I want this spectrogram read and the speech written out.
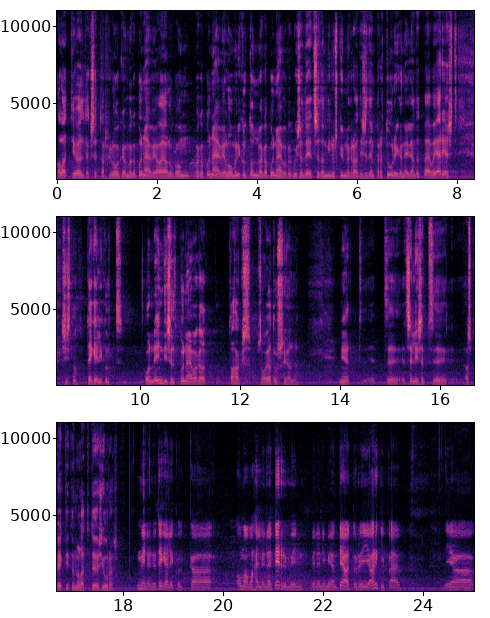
alati öeldakse, et arheoloogia on väga põnev ja ajalugu on väga põnev ja loomulikult on väga põnev, aga kui sa teed seda miinus kümnekraadise temperatuuriga neljandat päeva järjest, siis noh, tegelikult on endiselt põnev, aga tahaks sooja duši alla. nii et, et, et sellised aspektid on alati töös juures meil on ju tegelikult ka omavaheline termin, mille nimi on teaduri argipäev. ja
